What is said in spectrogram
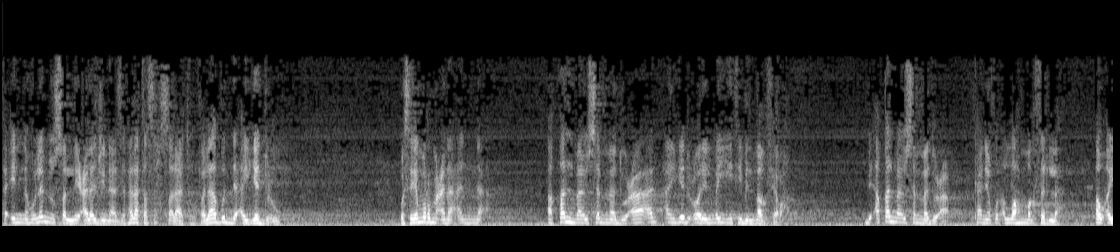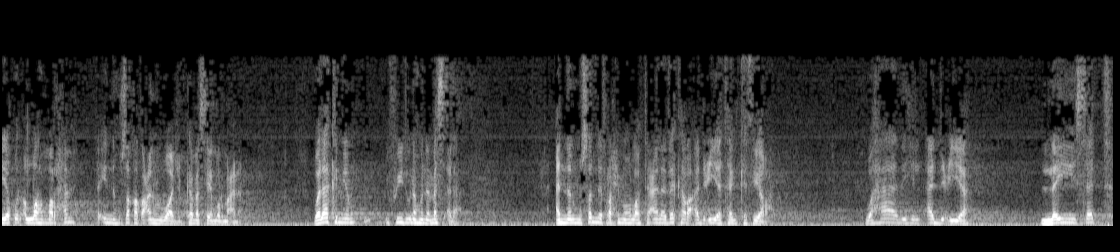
فإنه لم يصلي على الجنازة فلا تصح صلاته فلا بد أن يدعو. وسيمر معنا أن أقل ما يسمى دعاء أن يدعو للميت بالمغفرة. بأقل ما يسمى دعاء كان يقول اللهم اغفر له أو أن يقول اللهم ارحمه فإنه سقط عنه الواجب كما سيمر معنا. ولكن يفيدنا هنا مسألة. أن المصنف رحمه الله تعالى ذكر أدعية كثيرة. وهذه الأدعية ليست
